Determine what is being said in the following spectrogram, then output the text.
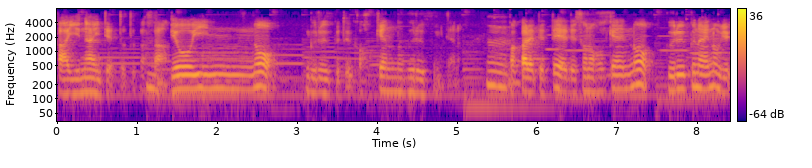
あ United とかさ、病院のグループというか保険のグループみたいな。ドうん。分かれててでその保険のグループ内の病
